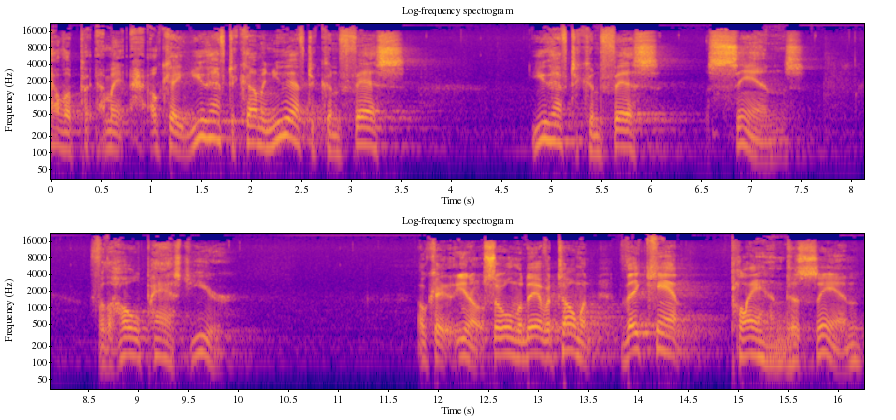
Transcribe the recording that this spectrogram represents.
how the, I mean, okay, you have to come and you have to confess, you have to confess sins for the whole past year. Okay, you know, so on the Day of Atonement, they can't plan to sin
